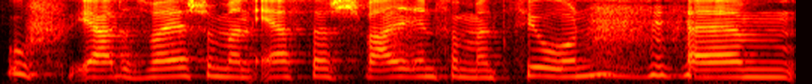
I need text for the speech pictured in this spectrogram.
Uff, ja, das war ja schon mal ein erster Schwall Information. ähm,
